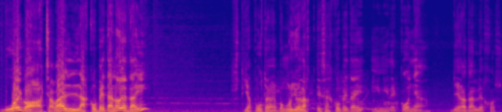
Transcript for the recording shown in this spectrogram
¡Vuelva, chaval! La escopeta, ¿no? Desde ahí. Hostia puta, me pongo yo esa escopeta y ni de coña llega tan lejos.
